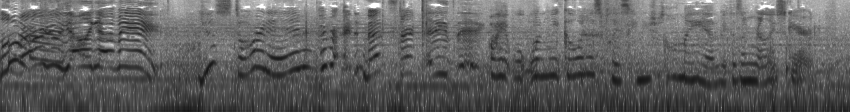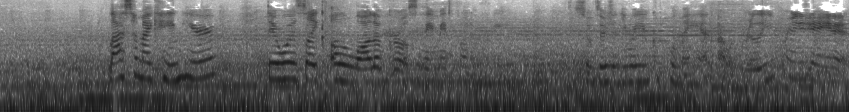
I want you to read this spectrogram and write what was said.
Look. Why are you yelling at me? You started. Piper, I did not start anything. Okay, well, when we go in this place, can you just hold my hand because I'm really scared. Last time I came here, there was like a lot of girls and they made fun of me. So if there's any way you could hold my hand, I would really appreciate it.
